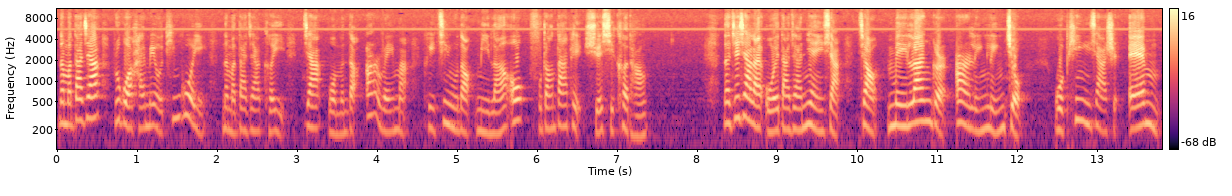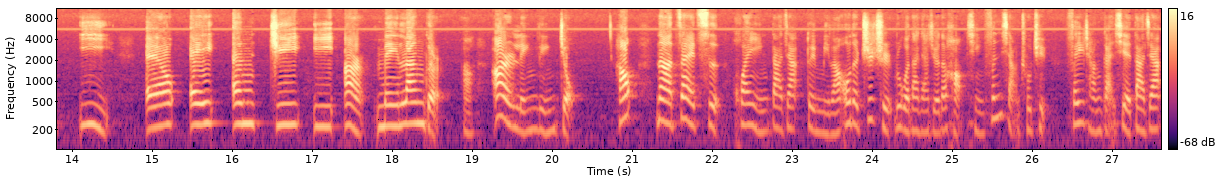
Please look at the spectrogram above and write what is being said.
那么大家如果还没有听过瘾，那么大家可以加我们的二维码，可以进入到米兰欧服装搭配学习课堂。那接下来我为大家念一下，叫 Melanger 二零零九，我拼一下是 M E L A N G E R Melanger 啊，二零零九。好，那再次欢迎大家对米兰欧的支持。如果大家觉得好，请分享出去。非常感谢大家，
